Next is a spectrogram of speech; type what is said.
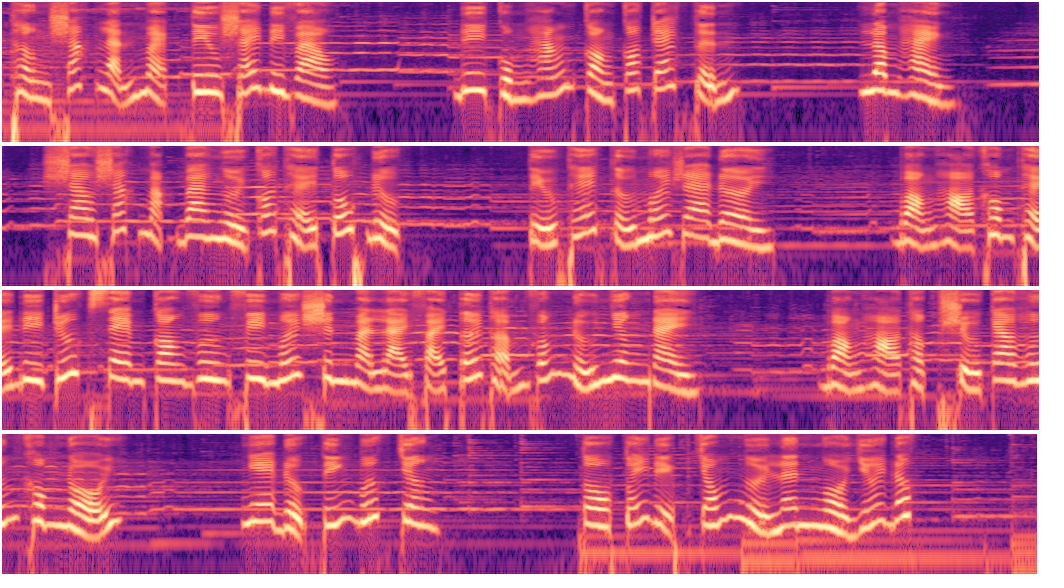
Thần sắc lãnh mạc tiêu sái đi vào. Đi cùng hắn còn có trác tỉnh Lâm Hàn. Sao sắc mặt ba người có thể tốt được? Tiểu thế tử mới ra đời. Bọn họ không thể đi trước xem con vương phi mới sinh mà lại phải tới thẩm vấn nữ nhân này. Bọn họ thật sự cao hứng không nổi. Nghe được tiếng bước chân Tô Tuế Điệp chống người lên ngồi dưới đất.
